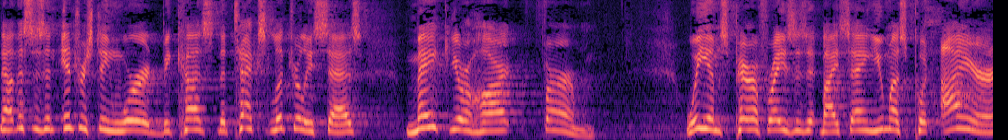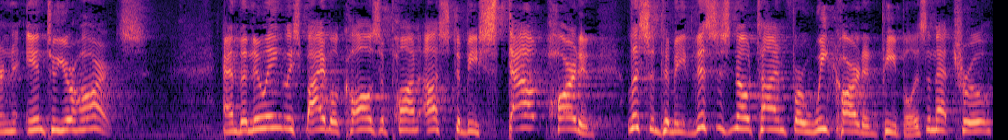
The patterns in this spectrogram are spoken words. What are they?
Now, this is an interesting word because the text literally says, make your heart firm. Williams paraphrases it by saying, You must put iron into your hearts. And the New English Bible calls upon us to be stout hearted. Listen to me, this is no time for weak hearted people. Isn't that true?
